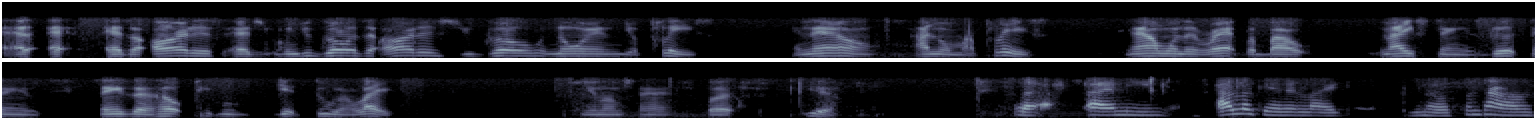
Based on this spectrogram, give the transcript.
a- a- as an artist, as when you grow as an artist, you grow knowing your place. And now I know my place. Now I want to rap about nice things, good things, things that help people get through in life. You know what I'm saying? But Yeah. I mean, I look at it like, you know, sometimes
